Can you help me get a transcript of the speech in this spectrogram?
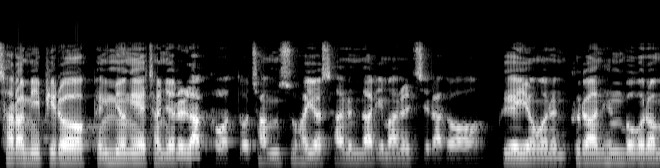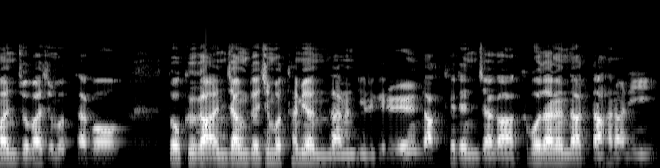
사람이 비록 백명의 자녀를 낳고 또 장수하여 사는 날이 많을지라도 그의 영혼은 그러한 행복으로 만족하지 못하고 또 그가 안장되지 못하면 나는 이르기를 낙태된 자가 그보다는 낫다 하나니.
